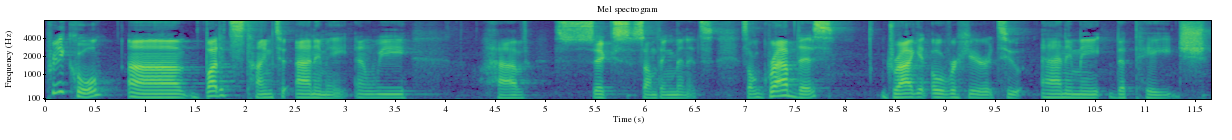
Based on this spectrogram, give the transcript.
pretty cool, uh, but it's time to animate and we have six something minutes. So I'll grab this, drag it over here to animate the page.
